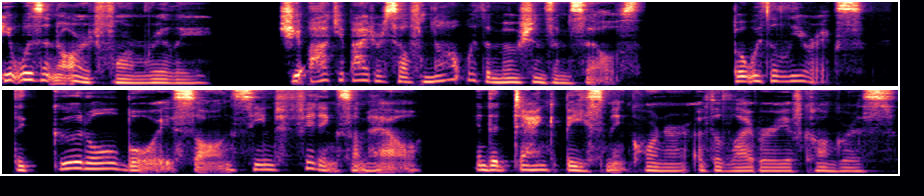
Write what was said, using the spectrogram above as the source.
It was an art form, really. She occupied herself not with emotions themselves, but with the lyrics. The good old boys song seemed fitting somehow in the dank basement corner of the Library of Congress.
